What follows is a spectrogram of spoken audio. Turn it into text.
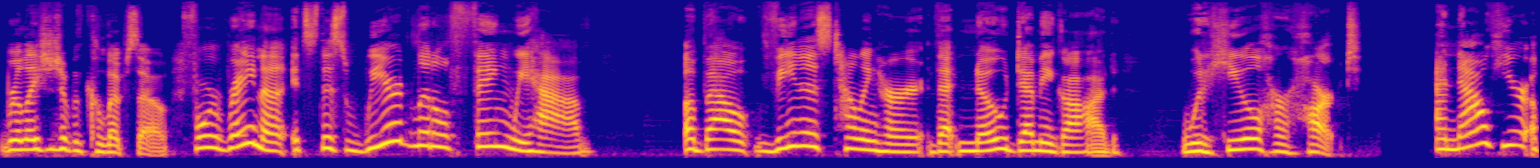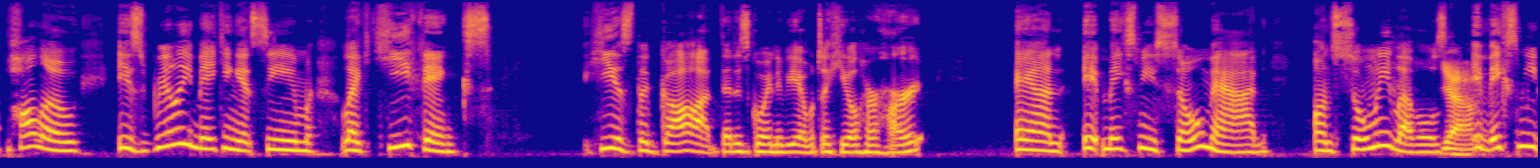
relationship with Calypso. For Reyna, it's this weird little thing we have about Venus telling her that no demigod would heal her heart. And now here Apollo is really making it seem like he thinks he is the god that is going to be able to heal her heart. And it makes me so mad on so many levels. Yeah. It makes me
